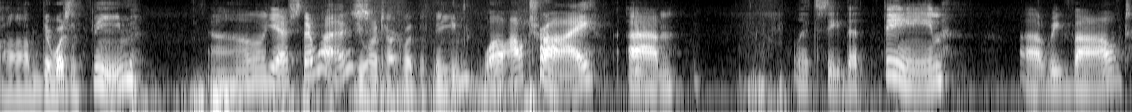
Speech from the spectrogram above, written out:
Um, there was a theme. Oh yes, there was. Do you want to talk about the theme? Well, I'll try. Um, let's see. The theme uh, revolved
